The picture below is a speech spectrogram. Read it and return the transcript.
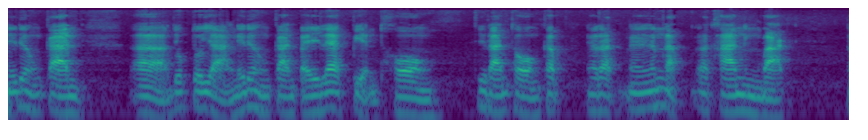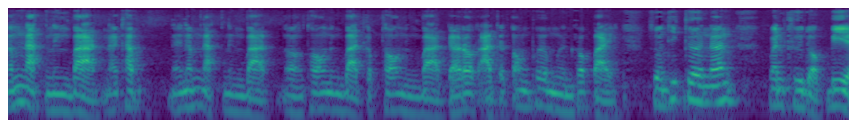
ในเรื่องของการ ยกตัวอย่างในเรื่องของการไปแลกเปลี่ยนทองที่ร้านทองครับในรัในน้ำหนักราคา 1 บาท น้ำหนัก 1 บาทนะครับ ในน้ำหนัก 1 บาททอง 1 บาทกับทอง 1 บาท แต่เราอาจจะต้องเพิ่มเงินเข้าไป ส่วนที่เกินนั้นมันคือดอกเบี้ย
